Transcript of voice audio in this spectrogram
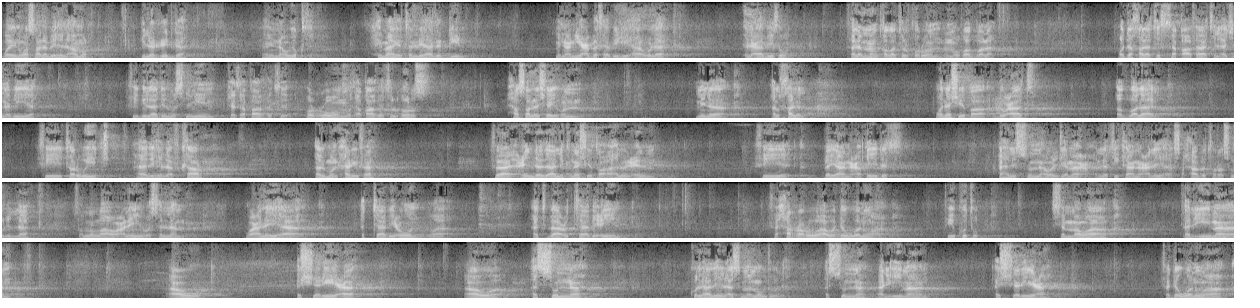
وإن وصل به الأمر إلى الردة فإنه يقتل حماية لهذا الدين من أن يعبث به هؤلاء العابثون. فلما انقضت القرون المفضلة ودخلت الثقافات الأجنبية في بلاد المسلمين كثقافة الروم وثقافة الفرس حصل شيء من الخلل ونشط دعاة الضلال في ترويج هذه الأفكار المنحرفة فعند ذلك نشط أهل العلم في بيان عقيدة أهل السنة والجماعة التي كان عليها صحابة رسول الله صلى الله عليه وسلم وعليها التابعون وأتباع التابعين فحرروها ودونوها في كتب. سموها الإيمان أو الشريعة أو السنة. كل هذه الأسماء موجودة. السنة الإيمان الشريعة فدونوها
